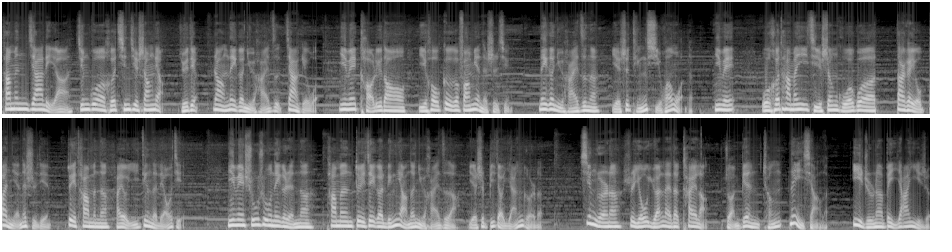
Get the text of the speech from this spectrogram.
他们家里啊经过和亲戚商量，决定让那个女孩子嫁给我，因为考虑到以后各个方面的事情。那个女孩子呢，也是挺喜欢我的，因为我和他们一起生活过大概有半年的时间，对他们呢还有一定的了解。因为叔叔那个人呢，他们对这个领养的女孩子啊也是比较严格的，性格呢是由原来的开朗转变成内向了，一直呢被压抑着，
